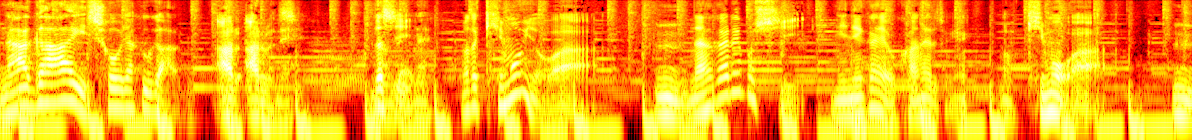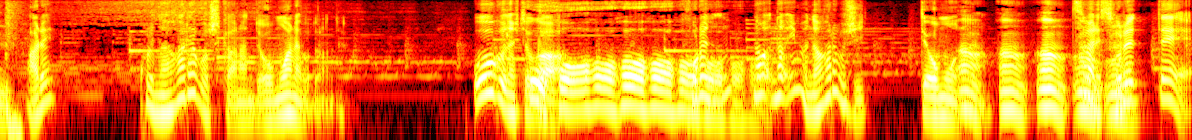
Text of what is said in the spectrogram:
長い省略がある。ある、あるね。だし、ねまたキモいのは、うん。流れ星に願いを叶えるときの肝は、うん。あれ？これ流れ星かなんて思わないことなんだよ。多くの人が、これ、な、な、今流れ星って思うのよ。うんうんうん。つまりそれっうんて、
